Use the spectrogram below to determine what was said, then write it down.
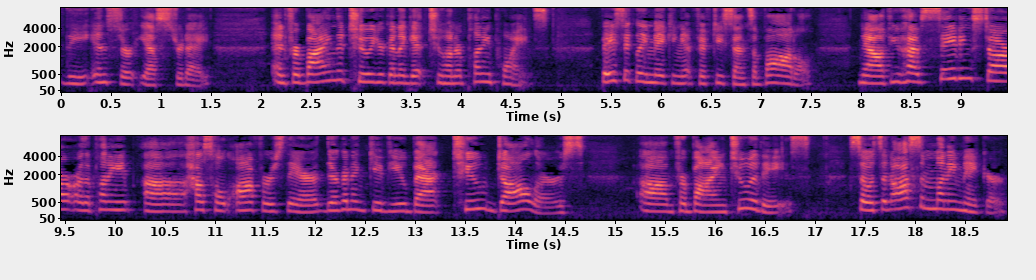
the insert yesterday. And for buying the two, you're going to get 200 Plenti points, basically making it 50 cents a bottle. Now, if you have Saving Star or the Plenti uh, household offers there, they're going to give you back $2 um, for buying two of these. So it's an awesome money maker.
